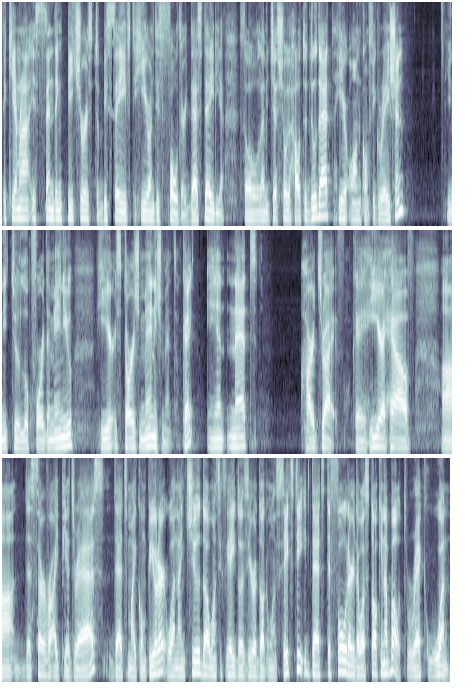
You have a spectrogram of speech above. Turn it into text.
the camera is sending pictures to be saved here on this folder. That's the idea. So let me just show you how to do that here on configuration. You need to look for the menu. here, storage management, okay? And net hard drive, okay? Here I have uh, the server IP address. That's my computer, 192.168.0.160. That's the folder that I was talking about, rec1.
